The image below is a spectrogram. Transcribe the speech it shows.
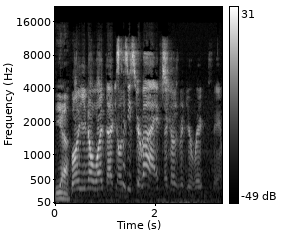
yeah. Well, you know what? That Just goes 'cause he with your- survived. that goes with your rape theme.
